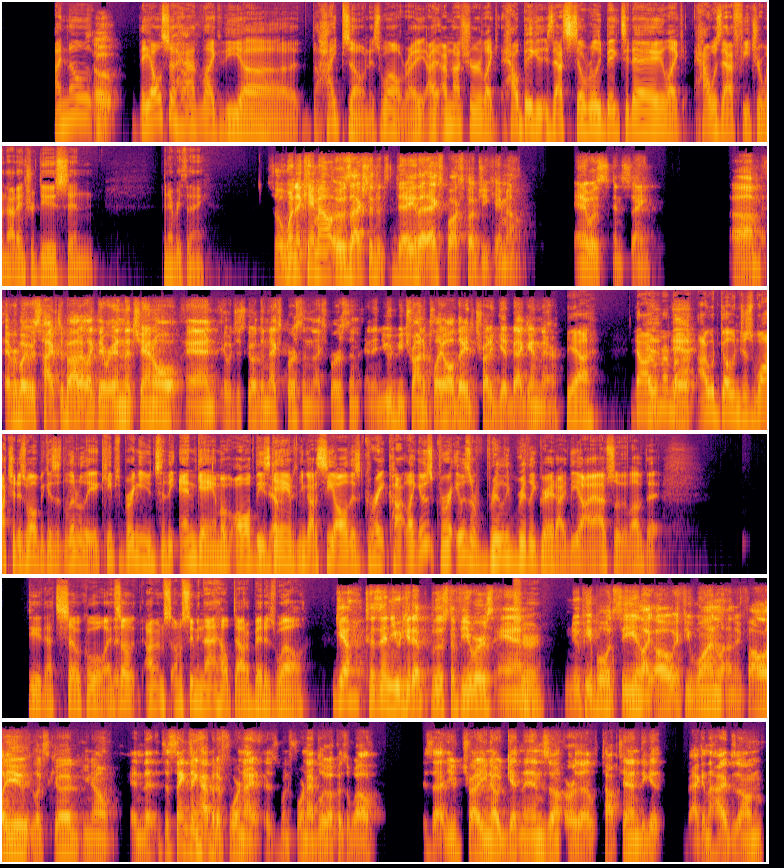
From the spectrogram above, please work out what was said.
I know. So, they also had like the uh the hype zone as well, right? I, I'm not sure like how big is that still really big today? Like how was that feature when that introduced and and everything? So when it came out, it was actually the day that Xbox PUBG came out, and it was insane. Um, everybody was hyped about it, like they were in the channel, and it would just go to the next person, the next person, and then you would be trying to play all day to try to get back in there. Yeah. No, I remember and, I would go and just watch it as well because it literally it keeps bringing you to the end game of all of these yep. games, and you got to see all this great con- like it was great. It was a really really great idea. I absolutely loved it, dude. That's so cool. And so I'm I'm assuming that helped out a bit as well. Yeah, because then you would get a boost of viewers and sure. new people would see you like, oh, if you won, let me follow you. It looks good, you know. And the, the same thing happened at Fortnite is when Fortnite blew up as well. Is that you try, to, you know, get in the end zone or the top ten to get back in the hype zone.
